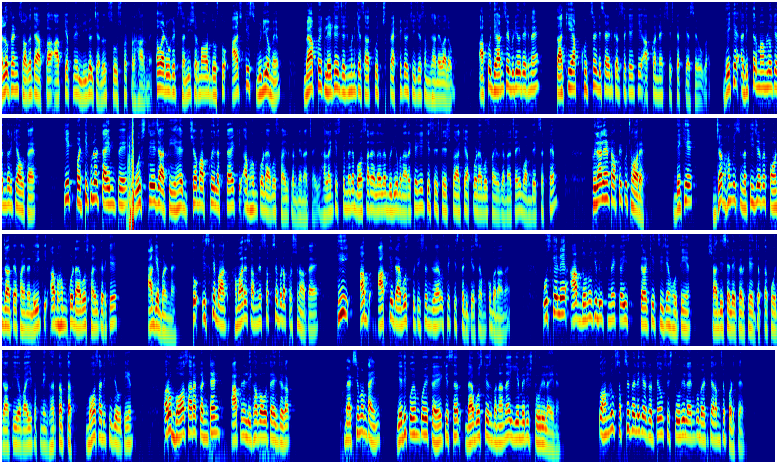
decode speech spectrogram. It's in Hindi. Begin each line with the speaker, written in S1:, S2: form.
S1: हेलो फ्रेंड्स, स्वागत है आपका आपके अपने लीगल चैनल सोच पर प्रहार में। मैं एडवोकेट सनी शर्मा और दोस्तों, आज की इस वीडियो में मैं आपको एक लेटेस्ट जजमेंट के साथ कुछ प्रैक्टिकल चीज़ें समझाने वाला हूँ। आपको ध्यान से वीडियो देखना है, ताकि आप खुद से डिसाइड कर सके कि आपका नेक्स्ट स्टेप कैसे होगा। देखिए, अधिकतर मामलों के अंदर क्या होता है कि एक पर्टिकुलर टाइम पे वो स्टेज आती है जब आपको ये लगता है कि अब हमको डाइवोर्स फ़ाइल कर देना चाहिए। हालाँकि इस पर मैंने बहुत सारे अलग अलग वीडियो बना रखे कि किस स्टेज पे आके आपको डाइवोर्स फ़ाइल करना चाहिए, वो आप देख सकते हैं। फ़िलहाल यहाँ टॉपिक कुछ और है। देखिए जब हम इस नतीजे पे पहुँच जाते हैं फाइनली कि अब हमको डाइवोर्स फ़ाइल करके आगे बढ़ना है तो इसके बाद हमारे सामने सबसे बड़ा प्रश्न आता है कि अब आपकी डाइवोर्स पिटिशन जो है उसे किस तरीके से हमको बनाना है। उसके लिए आप दोनों के बीच में कई तरह की चीज़ें होती हैं, शादी से लेकर के जब तक हो जाती है वाइफ अपने घर तब तक, बहुत सारी चीज़ें होती हैं। और वो बहुत सारा कंटेंट आपने लिखा हुआ होता है एक जगह। मैक्सिमम टाइम यदि कोई हमको ये कहे कि, सर डाइवोर्स केस बनाना है, ये मेरी स्टोरी लाइन है। तो हम लोग सबसे पहले क्या करते हैं, उस स्टोरी लाइन को बैठ के आराम से पढ़ते हैं।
